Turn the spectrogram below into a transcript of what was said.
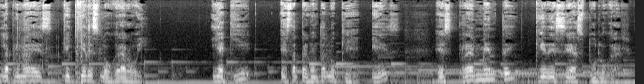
La primera es, ¿qué quieres lograr hoy? Y aquí esta pregunta lo que es, es realmente qué deseas tú lograr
